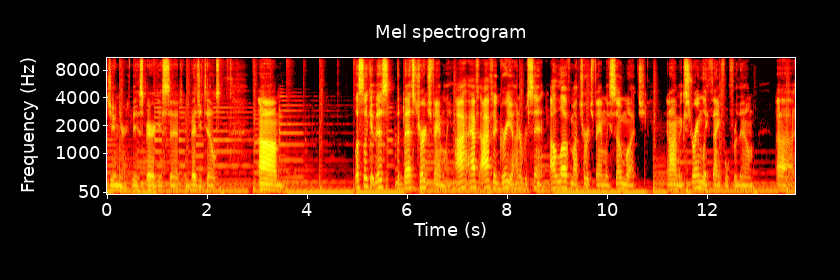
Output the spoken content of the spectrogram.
Junior, the asparagus, said in Veggie Tales. Um, let's look at this the best church family. I have, I have to agree 100%. I love my church family so much, and I'm extremely thankful for them. Uh,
